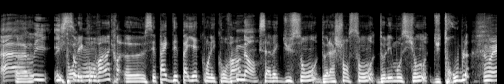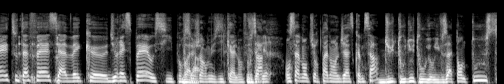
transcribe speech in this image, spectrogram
Ah Euh, oui, ils pour sont... les convaincre, euh, c'est pas avec des paillettes qu'on les convainc. Non, C'est avec du son, de la chanson, de l'émotion, du trouble. ouais, tout à fait. C'est avec euh, du respect aussi pour Voilà. ce genre musical. On avez On s'aventure pas dans le jazz comme ça. du tout, du tout. Ils vous attendent tous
